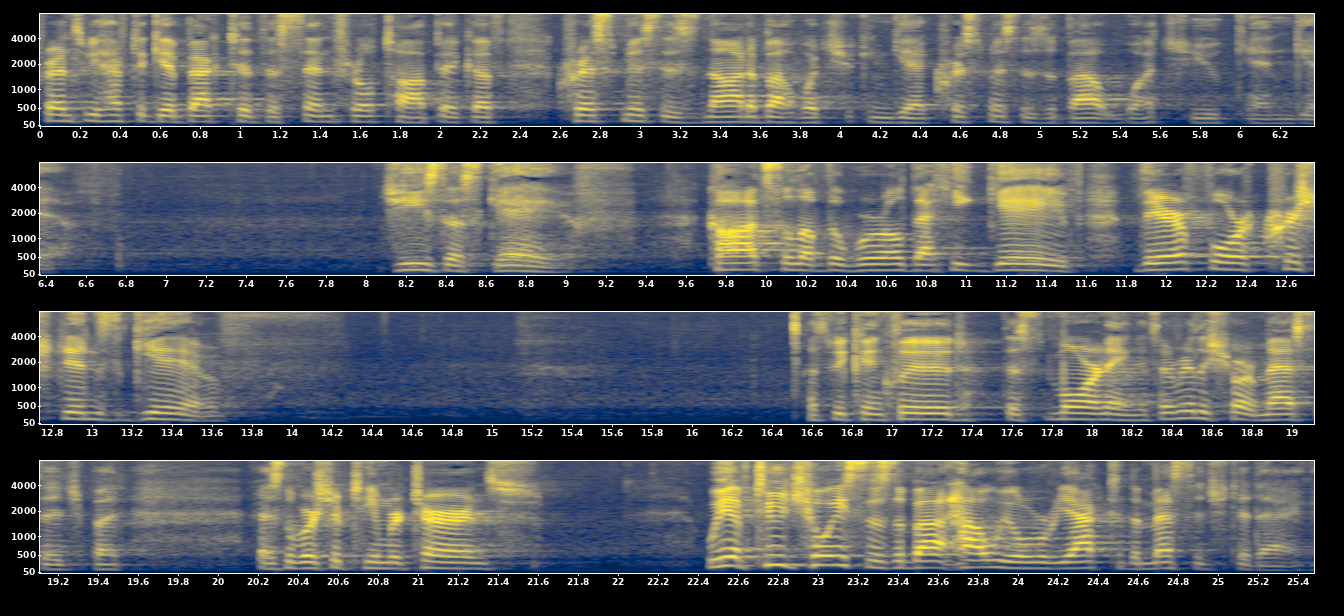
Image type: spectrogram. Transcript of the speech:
Friends, we have to get back to the central topic of Christmas is not about what you can get, Christmas is about what you can give. Jesus gave. God so loved the world that he gave. Therefore, Christians give. As we conclude this morning, it's a really short message, but as the worship team returns, we have two choices about how we will react to the message today.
